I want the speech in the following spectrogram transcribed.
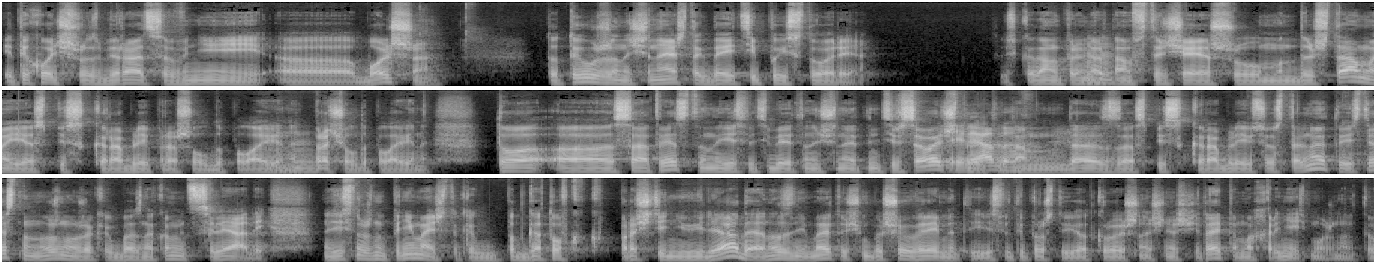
и ты хочешь разбираться в ней э, больше, то ты уже начинаешь тогда идти по истории. То есть, когда, например, mm-hmm. там встречаешь у Мандельштама, я список кораблей прошел до половины, mm-hmm. прочел до половины, то, э, соответственно, если тебе это начинает интересовать, что Илиада. это там, да, за список кораблей и все остальное, то, естественно, нужно уже как бы ознакомиться с Илиадой. Но здесь нужно понимать, что как бы подготовка к прочтению Илиады, она занимает очень большое время. Ты, если ты просто ее откроешь и начнешь читать, там охренеть можно. Это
